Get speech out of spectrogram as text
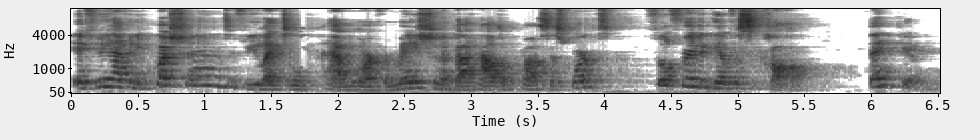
If you have any questions, if you'd like to have more information about how the process works, feel free to give us a call. Thank you.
